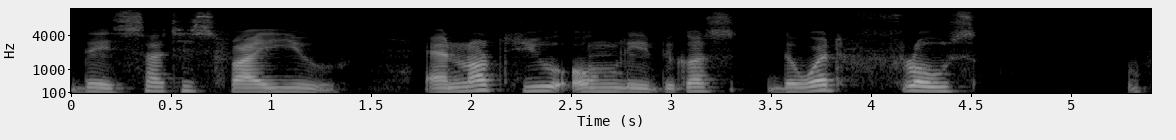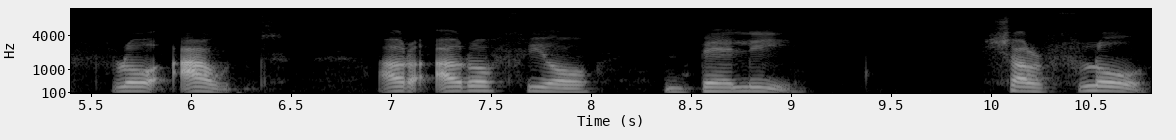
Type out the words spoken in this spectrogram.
They satisfy you. And not you only, because the word flows flow out out, out of your belly shall flow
